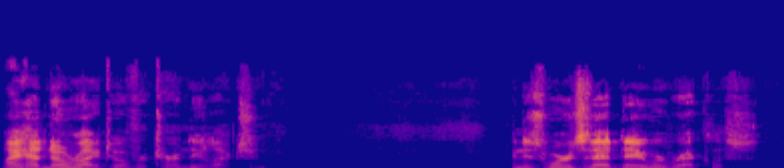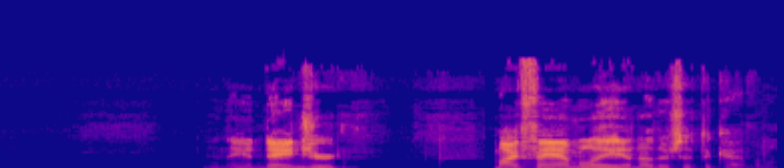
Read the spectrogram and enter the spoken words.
I had no right to overturn the election. And his words that day were reckless. And they endangered my family and others at the Capitol.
